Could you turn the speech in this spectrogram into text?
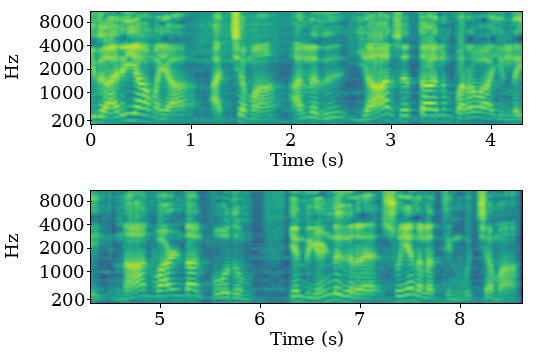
இது அறியாமையா அச்சமா அல்லது யார் செத்தாலும் பரவாயில்லை நான் வாழ்ந்தால் போதும் என்று எண்ணுகிற சுயநலத்தின் உச்சமா?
